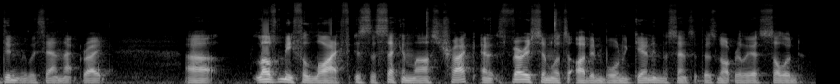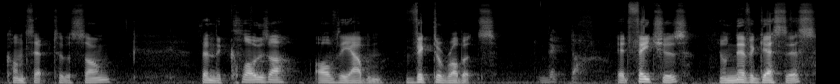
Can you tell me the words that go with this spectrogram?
didn't really sound that great. Uh, Love Me for Life is the second last track, and it's very similar to I've Been Born Again in the sense that there's not really a solid concept to the song. Then the closer of the album, Victor Roberts. Victor. It features, you'll never guess this,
